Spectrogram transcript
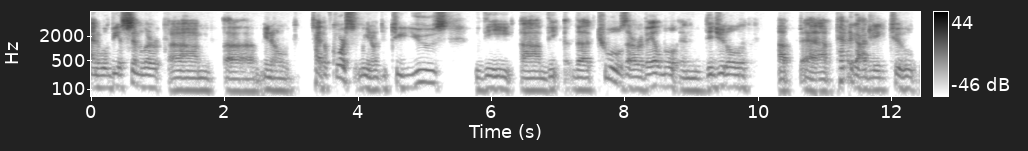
and will be a similar, um, uh, you know, type of course, you know, to use the um, the the tools that are available in digital uh, uh, pedagogy to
